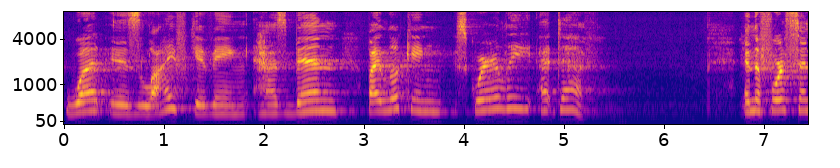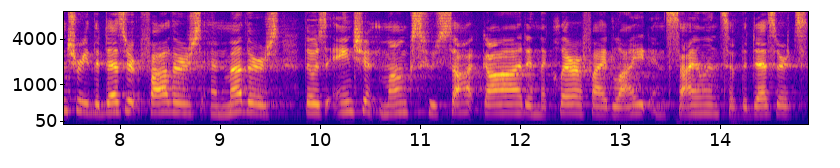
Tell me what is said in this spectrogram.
what is life giving has been by looking squarely at death. In the fourth century, the desert fathers and mothers, those ancient monks who sought God in the clarified light and silence of the deserts,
